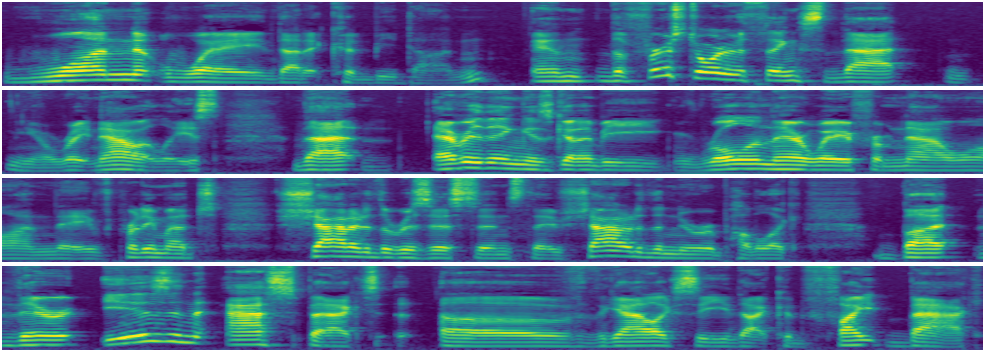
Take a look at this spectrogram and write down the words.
one way that it could be done. And the First Order thinks that, you know, right now at least, that everything is going to be rolling their way from now on. They've pretty much shattered the resistance, they've shattered the New Republic, but there is an aspect of the galaxy that could fight back.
